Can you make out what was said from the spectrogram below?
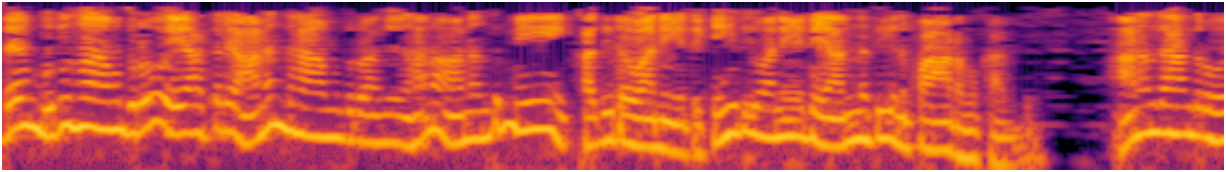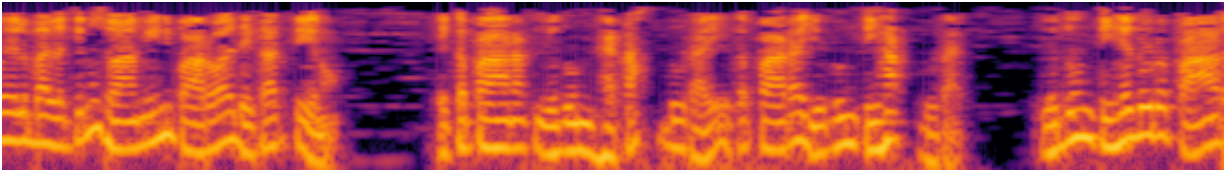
දැන් බුදුහාමුදුරුවෝ ඒ අතරේ ආනන්ද හාමුදුරුවන්ගෙන් අහන ආනන්ද මේ කදිර වනයේට කිහිරි වනයේට යන්න තියෙන පාර මොකද්ද? ආනන්ද හාමුදුරුවෝ හොයලා බලලා කියන ස්වාමීනි පාරවල් දෙකක් තියෙනවා. එක පාරක් යොදුන් 60ක් දුරයි, එක පාරක් යොදුන් 30ක් දුරයි. යොදුන් 30 දුර පාර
